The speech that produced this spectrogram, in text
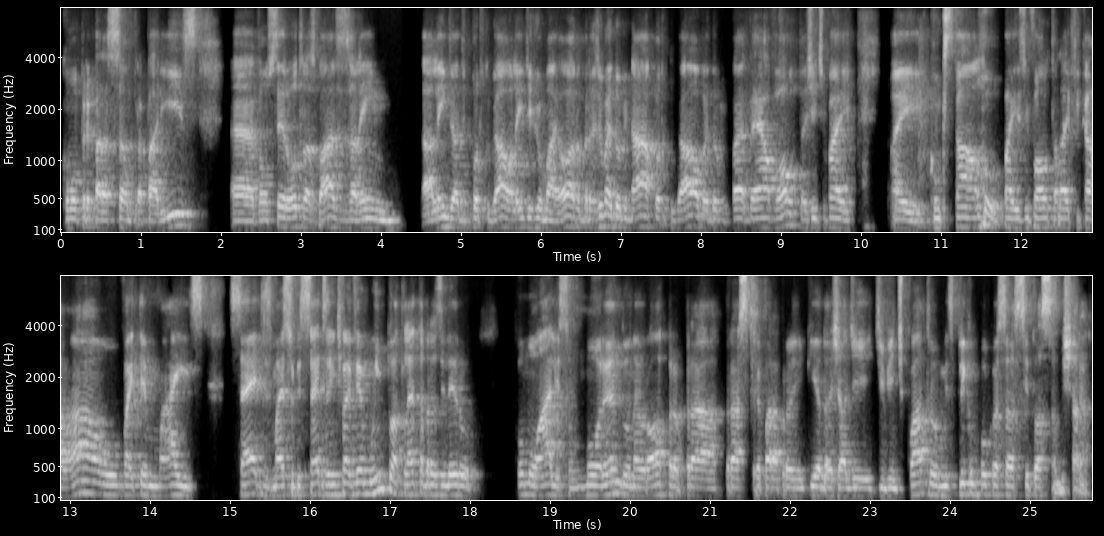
como preparação para Paris? É, vão ser outras bases além além de, de, Portugal, além de Rio Maior, o Brasil vai dominar Portugal, vai, vai, vai a volta, a gente vai, vai conquistar o país de volta lá e ficar lá, ou vai ter mais sedes, mais subsedes? A gente vai ver muito atleta brasileiro como o Alisson morando na Europa para se preparar para a Olimpíada já de, de 24. Me explica um pouco essa situação, Bichará.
